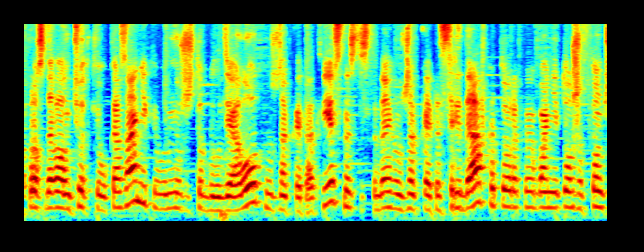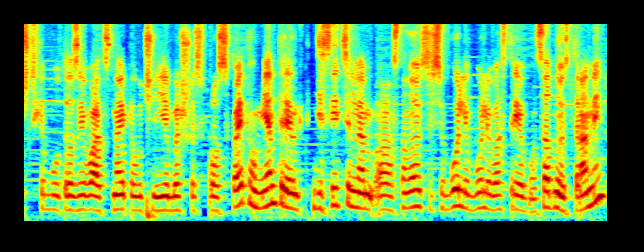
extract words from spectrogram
просто давал им четкие указания, как бы нужно, чтобы был диалог, нужна какая-то ответственность, так сказать, да, нужна какая-то среда, в которой как бы они тоже в том числе будут развиваться, на это очень есть большой спрос. Поэтому менторинг действительно а, становится все более и более востребован. С одной стороны.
